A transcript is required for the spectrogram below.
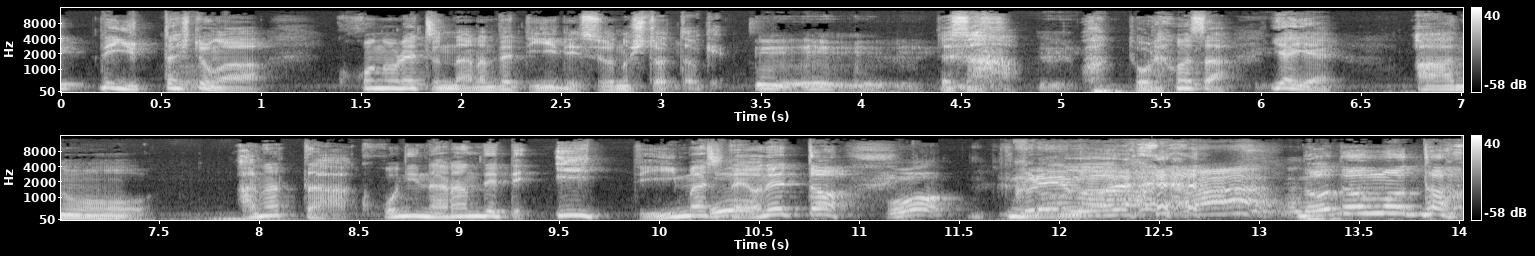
って言った人が、ここの列に並んでていいですよの人だったわけ。うんうんうん。でさ、俺はさ、いやいや、あの、あなた、ここに並んでていいって言いましたよね、と。おクレーマー。喉元ま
